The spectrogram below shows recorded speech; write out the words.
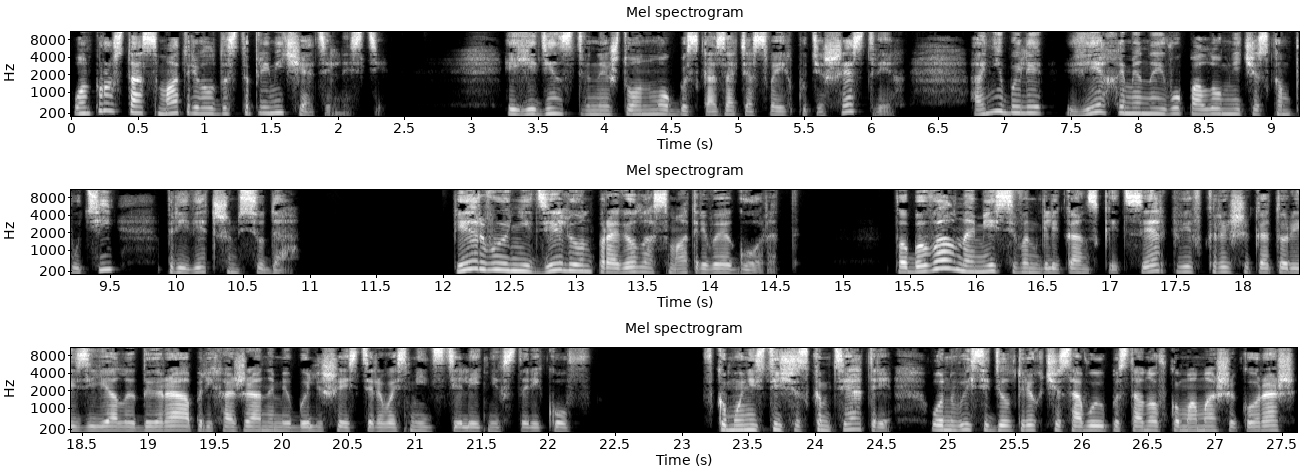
он просто осматривал достопримечательности и единственное, что он мог бы сказать о своих путешествиях, они были вехами на его паломническом пути, приведшим сюда. Первую неделю он провел, осматривая город. Побывал на мессе в англиканской церкви, в крыше которой зияла дыра, а прихожанами были шестеро восьмидесятилетних стариков. В коммунистическом театре он высидел трехчасовую постановку «Мамаши Кураж»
